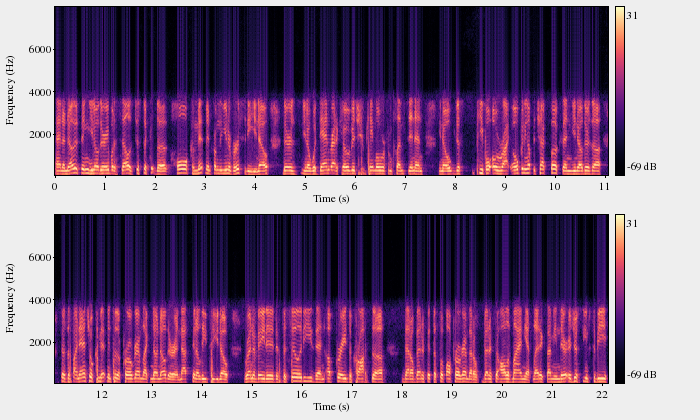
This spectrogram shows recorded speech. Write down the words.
And another thing, you know, they're able to sell is just the, the whole commitment from the university. You know, there's, you know, with Dan Radakovich who came over from Clemson, and you know, just people opening up the checkbooks, and you know, there's a there's a financial commitment to the program like none other, and that's going to lead to you know renovated facilities and upgrades across the that'll benefit the football program, that'll benefit all of Miami athletics. I mean, there it just seems to be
